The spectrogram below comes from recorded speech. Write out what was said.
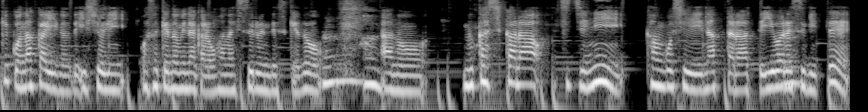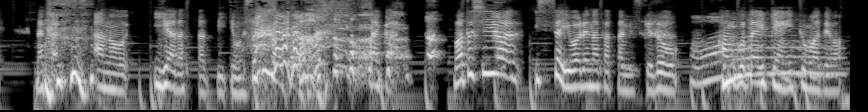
結構仲いいので一緒にお酒飲みながらお話しするんですけど、ーはい。あの、昔から父に看護師になったらって言われすぎて、なんか、あの、嫌だったって言ってました。なんか、私は一切言われなかったんですけど、看護体験行くまでは。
